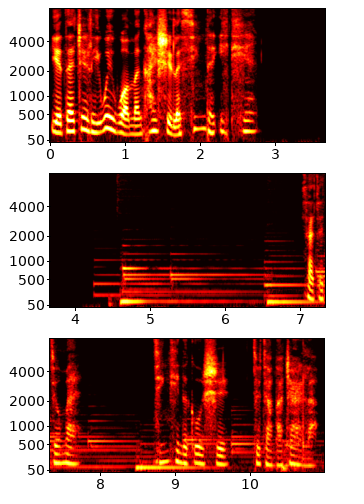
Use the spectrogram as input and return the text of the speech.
也在这里为我们开始了新的一天。”小啾啾们，今天的故事就讲到这儿了。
